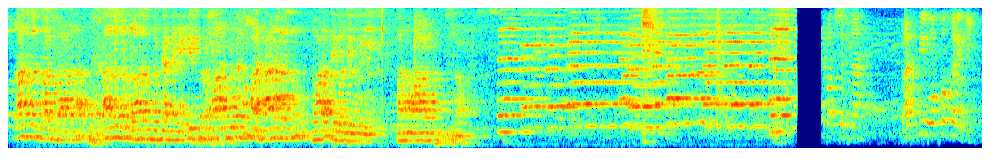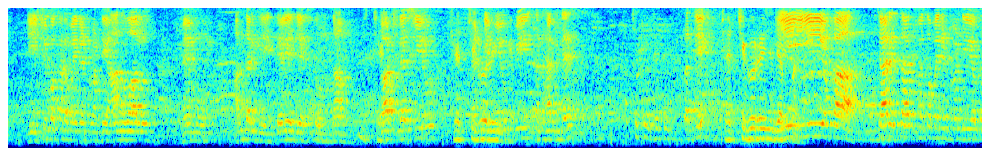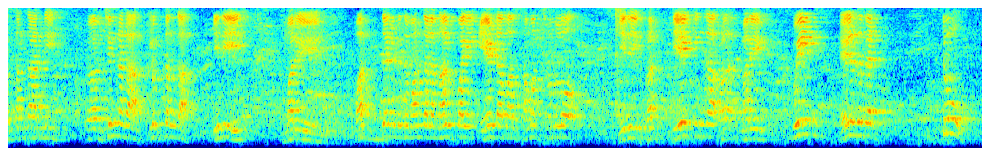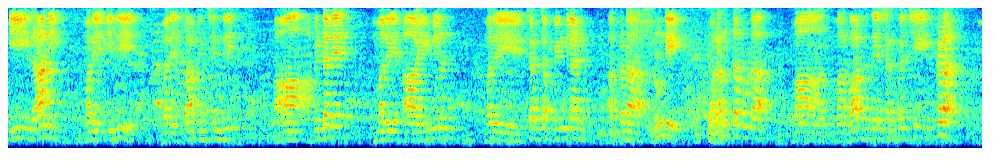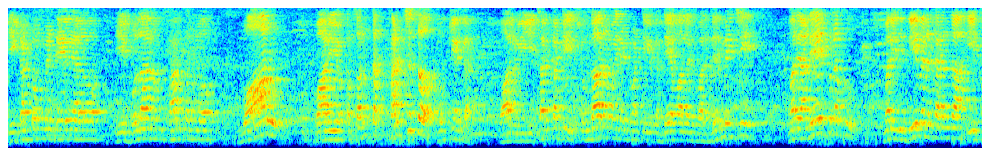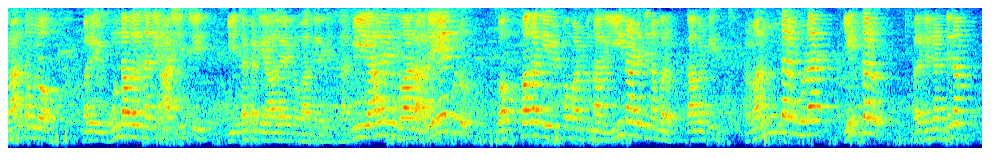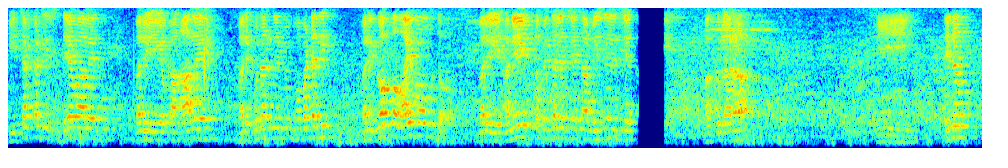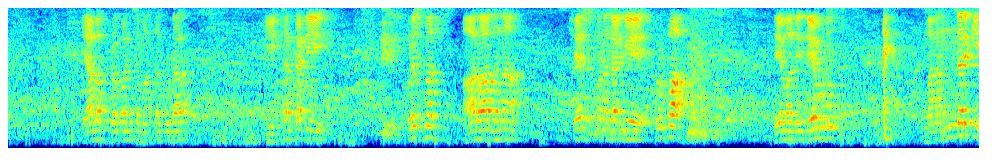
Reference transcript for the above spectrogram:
రాజులకు అనే కీర్తన మన ద్వారా మనం ఆరాధించున్నాం పక్షమున ప్రతి ఒక్కొక్కరికి ఈ శుభకరమైనటువంటి ఆనవాలు మేము అందరికీ తెలియజేస్తూ ఉన్నాం. God bless you peace and happiness ప్రతి ఈ యొక్క చారిత్రాత్మకమైనటువంటి యొక్క సంఘాన్ని చిన్నగా క్లుప్తంగా ఇది మరి పద్దెనిమిది వందల నలభై ఏడవ సంవత్సరంలో ఇది ప్రత్యేకంగా మరి క్వీన్ ఎలిజబెత్ టూ ఈ రాణి మరి ఇది మరి స్థాపించింది. ఆ బిడ్డనే మరి ఆ ఇంగ్లాండ్ మరి చర్చ్ ఆఫ్ ఇంగ్లాండ్ అక్కడ నుండి వారంతా కూడా మా మన భారతదేశానికి వచ్చి ఇక్కడ ఈ కంటోన్మెంట్ ఏరియాలో ఈ బులారం ప్రాంతంలో వారు వారి యొక్క సొంత ఖర్చుతో ముఖ్యంగా వారు ఈ చక్కటి శృంగారమైనటువంటి యొక్క దేవాలయం వారు నిర్మించి మరి అనేకులకు మరి ఇది దీవెనకరంగా ఈ ప్రాంతంలో మరి ఉండవలనని ఆశించి ఈ చక్కటి ఆలయంను వారు నిర్మించినారు. మీ ఆలయం ద్వారా అనేకులు గొప్పగా దీవింపబడుతున్నారు ఈనాటి దినం వరకు. కాబట్టి మనమందరం కూడా ఇంకను మరి నిన్నటి దినం ఈ చక్కటి దేవాలయం మరి ఈ యొక్క ఆలయం మరి పునర్నిర్మింపబడ్డది. మరి గొప్ప వైభవంతో మరి అనేకుల పెద్దల చేత మిషనరీ చేత భక్తులారా ఈ దినం యావత్ ప్రపంచమంతా కూడా ఈ చక్కటి క్రిస్మస్ ఆరాధన చేసుకునగలిగే కృప దేవాది దేవుడు మనందరికీ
